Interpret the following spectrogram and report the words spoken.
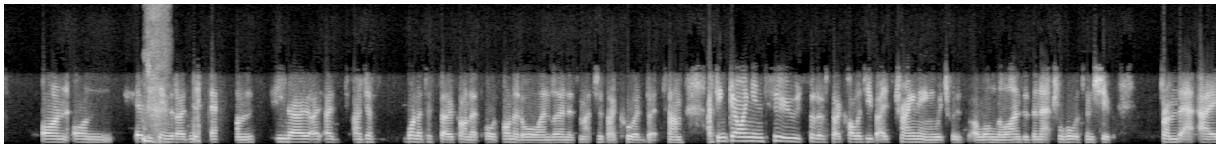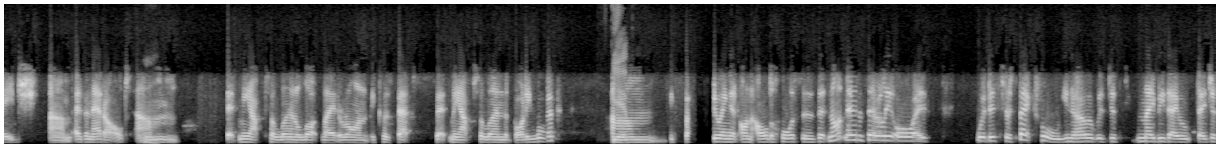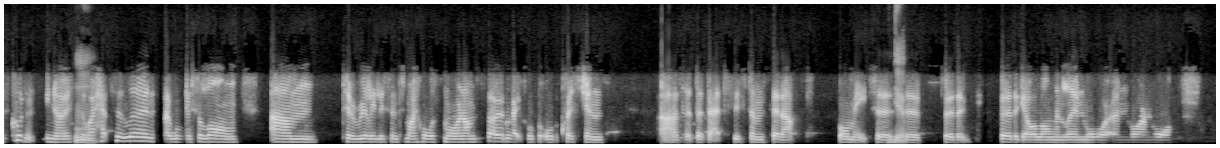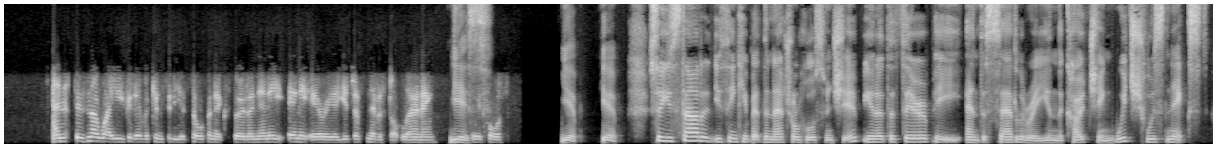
on on everything that I'd missed out on. You know, I, I, I just wanted to soak on it on it all and learn as much as I could. But um, I think going into sort of psychology based training, which was along the lines of the natural horsemanship, from that age um, as an adult, um, mm. set me up to learn a lot later on because that set me up to learn the body work. Um, doing it on older horses that not necessarily always were disrespectful. You know, it was just maybe they they just couldn't. You know, so mm. I had to learn as I went along. Um, to really listen to my horse more. And I'm so grateful for all the questions uh, that, that that system set up for me to, yep. to further further go along and learn more and more and more. And there's no way you could ever consider yourself an expert in any any area. You just never stop learning Yes. with horses. Yep. Yep. So you started, you're thinking about the natural horsemanship, you know, the therapy and the saddlery and the coaching. Which was next?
